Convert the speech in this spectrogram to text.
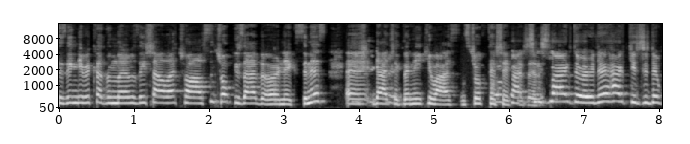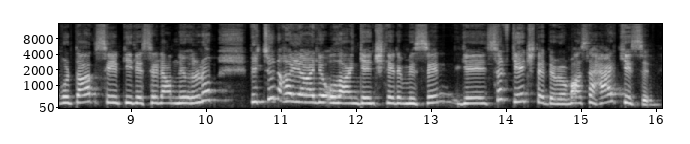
Sizin gibi kadınlarımız inşallah çoğalsın. Çok güzel bir örneksiniz. Ee, gerçekten iyi ki varsınız. Çok teşekkür ederim. Sizler de öyle. Herkesi de buradan sevgiyle selamlıyorum. Bütün hayali olan gençlerimizin, sırf genç de demiyorum aslında herkesin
